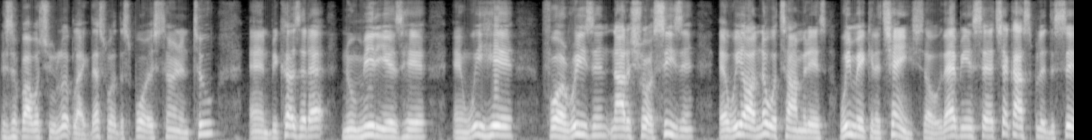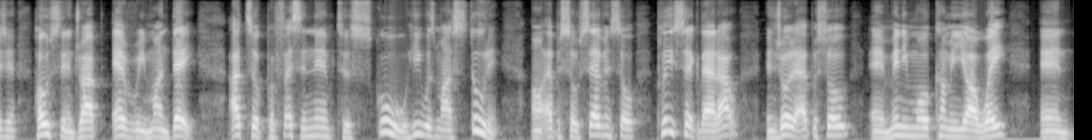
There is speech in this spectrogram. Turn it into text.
it's about what you look like. That's what the sport is turning to. And because of that, new media is here. And we here for a reason, not a short season. And we all know what time it is. We making a change. So that being said, check out Split Decision, hosted and dropped every Monday. I took Professor Nim to school. He was my student on episode 7. So please check that out. Enjoy the episode and many more coming your way. And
